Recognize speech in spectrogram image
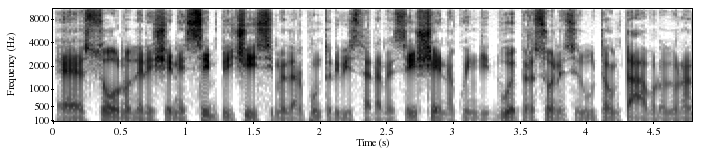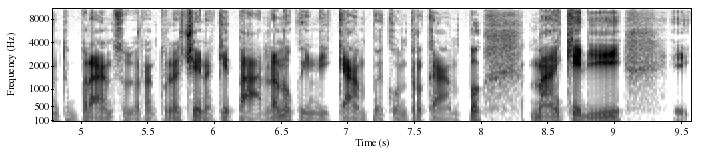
Eh, sono delle scene semplicissime dal punto di vista della messa in scena, quindi due persone sedute a un tavolo durante un pranzo, durante una cena che parlano, quindi campo e controcampo, ma anche lì eh,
